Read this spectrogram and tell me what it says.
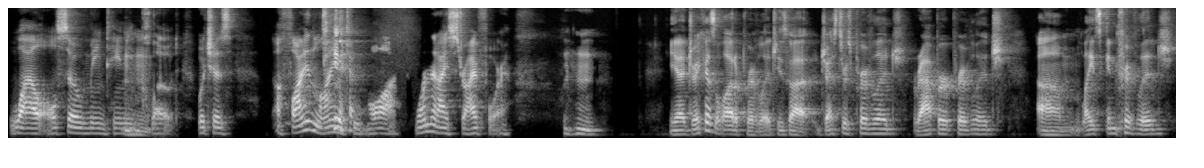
while also maintaining Mhm. clout, which is a fine line to walk. One that I strive for. hmm Yeah, Drake has a lot of privilege. He's got jester's privilege, rapper privilege, um, light skin privilege,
